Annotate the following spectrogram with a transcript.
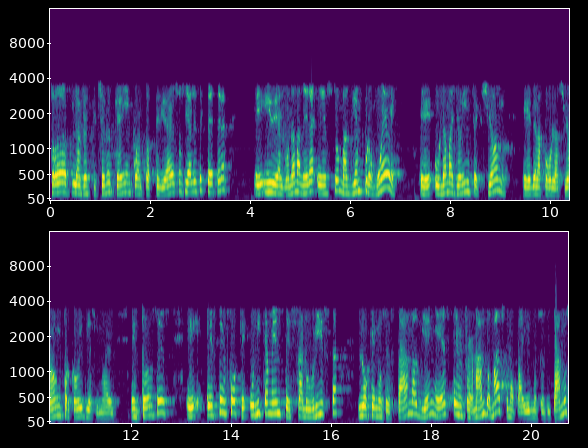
todas las restricciones que hay en cuanto a actividades sociales, etcétera, eh, y de alguna manera esto más bien promueve eh, una mayor infección eh, de la población por COVID-19. Entonces, este enfoque únicamente salubrista lo que nos está más bien es enfermando más como país. Necesitamos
